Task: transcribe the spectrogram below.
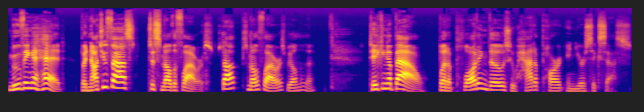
Moving ahead, but not too fast to smell the flowers. Stop, smell the flowers. We all know that. Taking a bow, but applauding those who had a part in your success.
